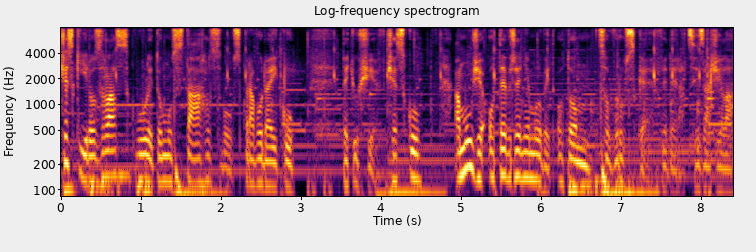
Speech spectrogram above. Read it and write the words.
Český rozhlas kvůli tomu stáhl svou spravodajku. Teď už je v Česku a může otevřeně mluvit o tom, co v Ruské federaci zažila.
